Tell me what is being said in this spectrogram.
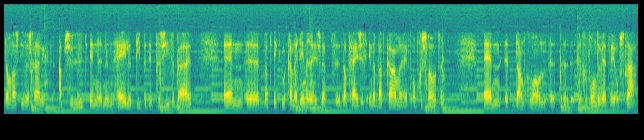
dan was hij waarschijnlijk absoluut in, een hele diepe depressieve bui. En uh, wat ik me kan herinneren is dat, uh, dat hij zich in de badkamer heeft opgesloten. En dan gewoon gevonden werd weer op straat.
